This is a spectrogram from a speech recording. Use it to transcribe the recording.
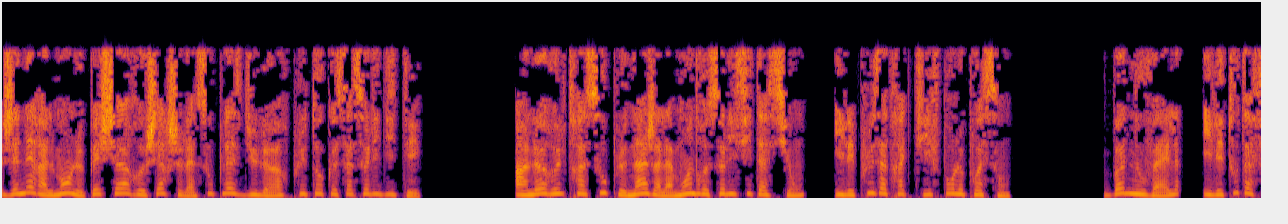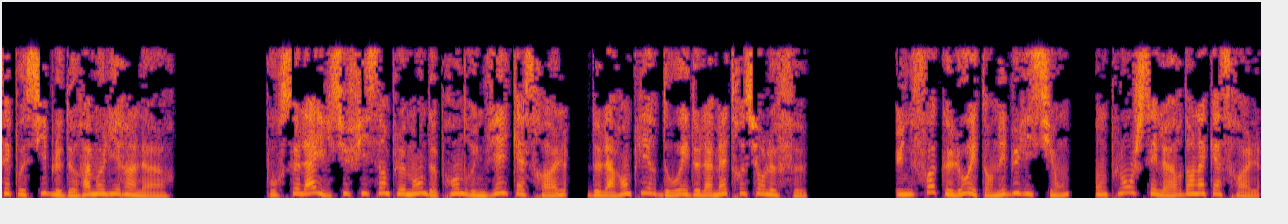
Généralement le pêcheur recherche la souplesse du leurre plutôt que sa solidité. Un leurre ultra souple nage à la moindre sollicitation, il est plus attractif pour le poisson. Bonne nouvelle, il est tout à fait possible de ramollir un leurre. Pour cela il suffit simplement de prendre une vieille casserole, de la remplir d'eau et de la mettre sur le feu. Une fois que l'eau est en ébullition, on plonge ses leurres dans la casserole.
